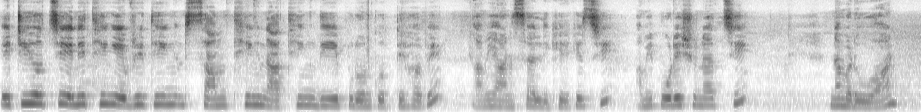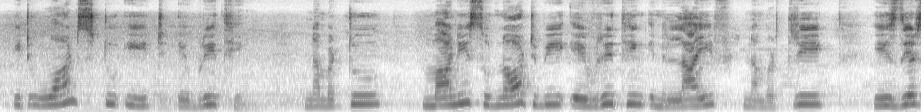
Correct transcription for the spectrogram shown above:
এটি হচ্ছে এনিথিং এভরিথিং সামথিং নাথিং দিয়ে পূরণ করতে হবে। আমি আনসার লিখে রেখেছি। আমি পড়ে শোনাচ্ছি। Number one it wants to eat everything number two money should not be everything in life number three is there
